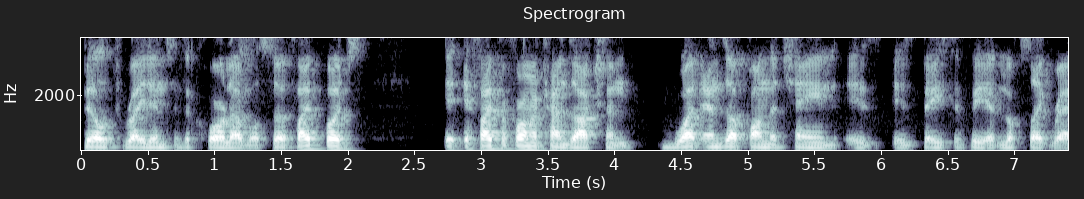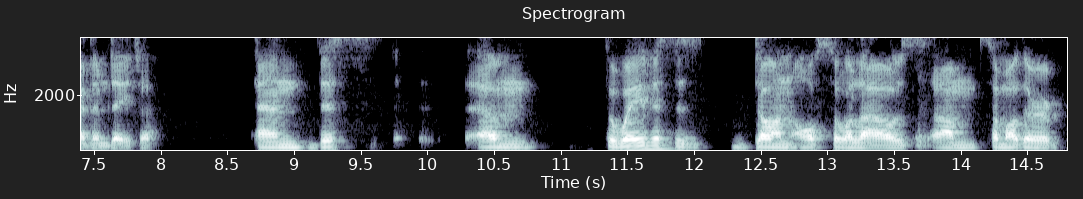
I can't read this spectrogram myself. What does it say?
built right into the core level. So if I put if I perform a transaction, what ends up on the chain is is basically it looks like random data, and this um, the way this is done also allows um, some other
